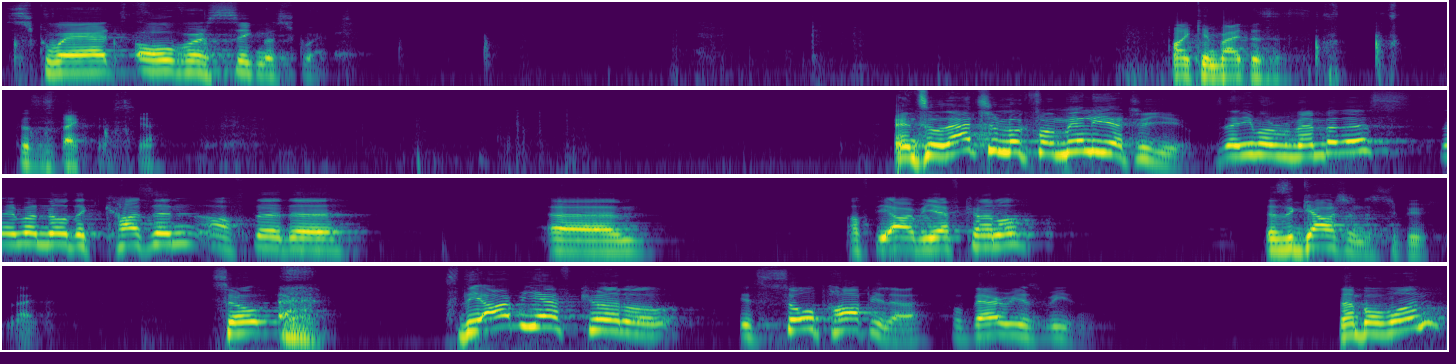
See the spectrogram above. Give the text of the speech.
squared over sigma squared. I can write this as, this is vectors, yeah. And so that should look familiar to you. Does anyone remember this? Does anyone know the cousin of the, the, um, of the RBF kernel? There's a Gaussian distribution, right? So, so the RBF kernel is so popular for various reasons. Number one,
